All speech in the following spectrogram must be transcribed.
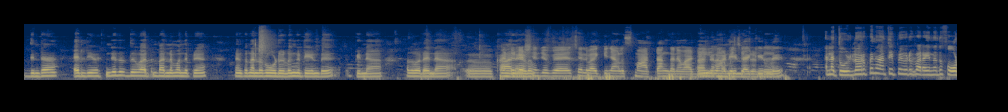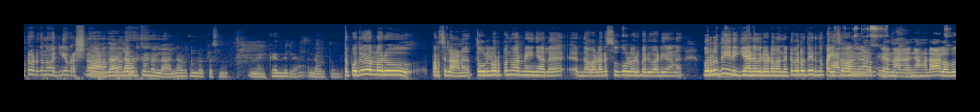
ഇതിന്റെ എൽ ഡി എഫിന്റെ ഇത് ഭരണം വന്നപ്പോൾ ഞങ്ങൾക്ക് നല്ല റോഡുകളും കിട്ടിയിട്ടുണ്ട് പിന്നെ അതുപോലെ തന്നെ ലക്ഷം രൂപ ചെലവാക്കി ഞങ്ങൾ സ്മാർട്ട് അംഗനവാടി അംഗനവാടി. ഉണ്ടാക്കിയിട്ടുണ്ട് അല്ല തൊഴിലുറപ്പിനകത്ത് ഇപ്പൊ ഇവർ പറയുന്നത് ഫോട്ടോ എടുക്കുന്ന വലിയ പ്രശ്നമാണ് പ്രശ്നമാണെന്ന് എല്ലായിടത്തും ഉണ്ടല്ലോ എല്ലായിടത്തും ഉണ്ട് പ്രശ്നം. ഞങ്ങൾക്ക് എന്നില്ല എല്ലായിടത്തും പൊതുവേ ഉള്ളൊരു പറച്ചിലാണ്. തൊഴിലുറപ്പ് എന്ന് പറഞ്ഞു കഴിഞ്ഞാൽ എന്താ വളരെ സുഖമുള്ള ഒരു പരിപാടിയാണ്. വെറുതെ ഇരിക്കുകയാണ് ഇവരോട് വന്നിട്ട്. വെറുതെ ഇരുന്ന് പൈസ വാങ്ങുക ഞങ്ങളുടെ അളവ്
